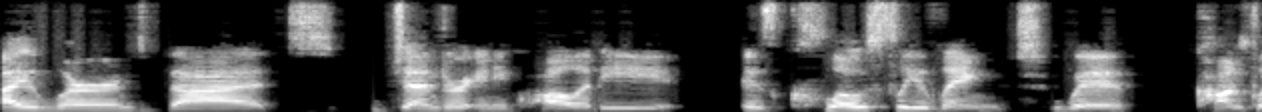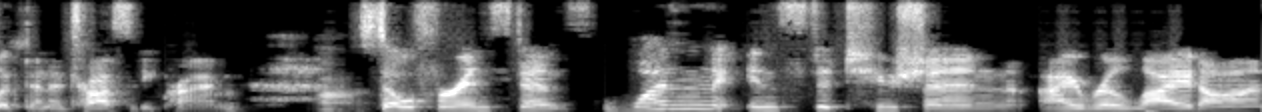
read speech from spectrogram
I learned that gender inequality is closely linked with conflict and atrocity crime. Ah. So, for instance, one institution I relied on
